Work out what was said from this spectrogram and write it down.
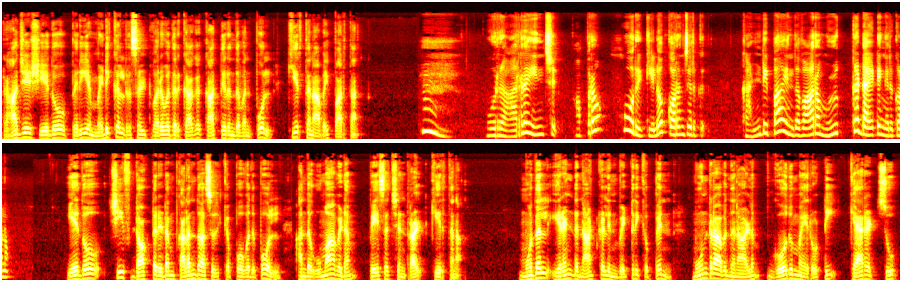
ராஜேஷ் ஏதோ பெரிய மெடிக்கல் ரிசல்ட் வருவதற்காக காத்திருந்தவன் போல் கீர்த்தனாவை பார்த்தான். ஒரு அரை இன்ச்சு அப்புறம் ஒரு கிலோ குறைஞ்சிருக்கு. கண்டிப்பா இந்த வாரம் முழுக்க டயட்டிங் இருக்கணும். ஏதோ சீஃப் டாக்டரிடம் கலந்தாலோசிக்கப் போவது போல் அந்த உமாவிடம் பேசச் சென்றாள் கீர்த்தனா. முதல் இரண்டு நாட்களின் வெற்றிக்குப் பின் மூன்றாவது நாளும் கோதுமை ரொட்டி கேரட் சூப்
